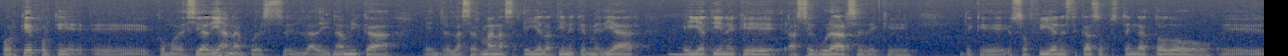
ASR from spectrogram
¿Por qué? Porque, eh, como decía Diana, pues la dinámica entre las hermanas, ella la tiene que mediar, ella tiene que asegurarse de que, de que Sofía en este caso pues tenga todo, eh,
